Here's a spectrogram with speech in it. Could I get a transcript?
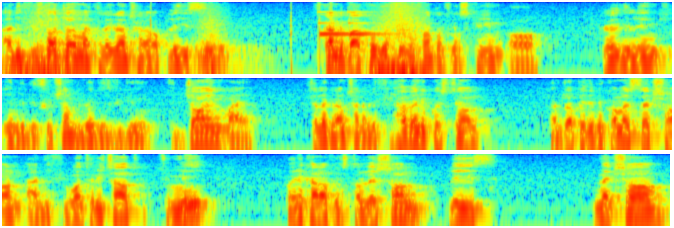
And if you've not joined my Telegram channel, please scan the barcode you're seeing in front of your screen or click the link in the description below this video to join my Telegram channel. If you have any question, you can drop it in the comment section. And if you want to reach out to me for any kind of installation, please make sure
